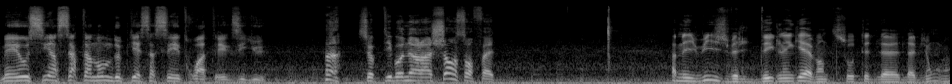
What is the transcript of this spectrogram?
Mais aussi un certain nombre de pièces assez étroites et exiguës. Hein, Ce petit bonheur la chance en fait. Ah mais oui, je vais le déglinguer avant de sauter de la- de l'avion là.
